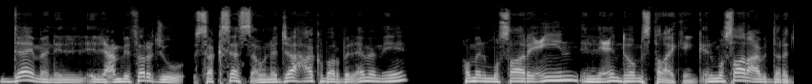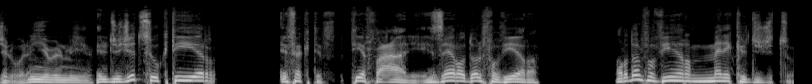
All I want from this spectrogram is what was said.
دائما اللي عم بيفرجوا success أو نجاح أكبر بال MMA هم المصارعين اللي عندهم striking المصارعة بالدرجة الأولى. 100% الجوجيتسو كتير effective كتير فعالي زي رودولفو فييرا. رودولفو فييرا ملك الجوجيتسو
